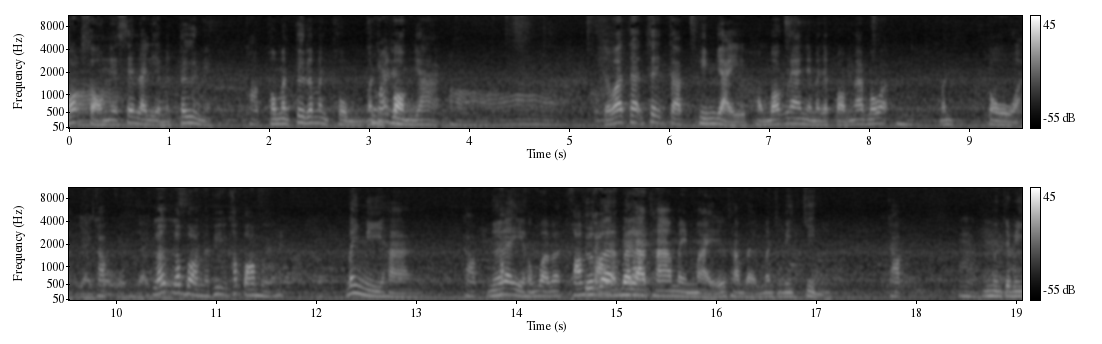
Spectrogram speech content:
บล็อกอ๋อสองเนี่ยเส้นรายละเอียดมันตื้นเนี่ยครับ พอมันตื้นแล้วมันคมมันคือถึหมายงถึงปลอมยาก อ๋อ แต่ว่าถ้าถ้าถ้าพิมพ์ใหญ่ของบล็อกแรกเนี่ยมันจะปลอมง่ายเพราะว่าอืม มันโตอะใหญ่ครับ โตใหญ่โตแล้วแล้วบอลนะพี่เขาปลอมเหมือนไหมไม่มีทาง ครับ เนื้อละเอียดของบอลว่าความคือเก่าว่ามันไม่เวลาได้ทาใหม่ๆหรือทำไปมันจะมีกลิ่น ครับอืม มันจะมี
